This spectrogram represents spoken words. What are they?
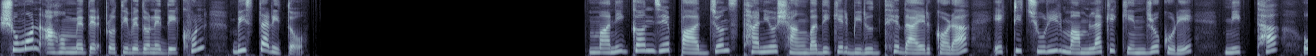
সুমন আহমেদের প্রতিবেদনে দেখুন বিস্তারিত। মানিকগঞ্জে পাঁচজন স্থানীয় সাংবাদিকের বিরুদ্ধে দায়ের করা একটি চুরির মামলাকে কেন্দ্র করে মিথ্যা ও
